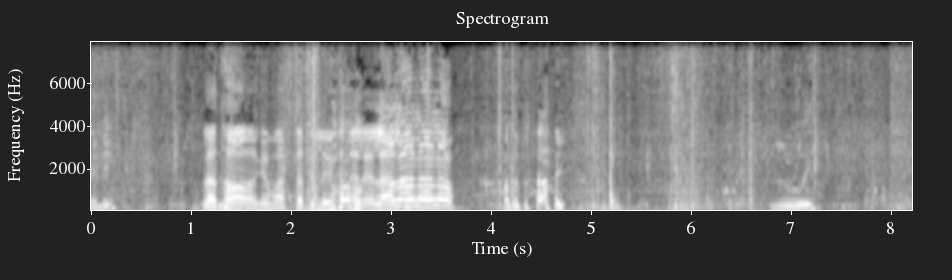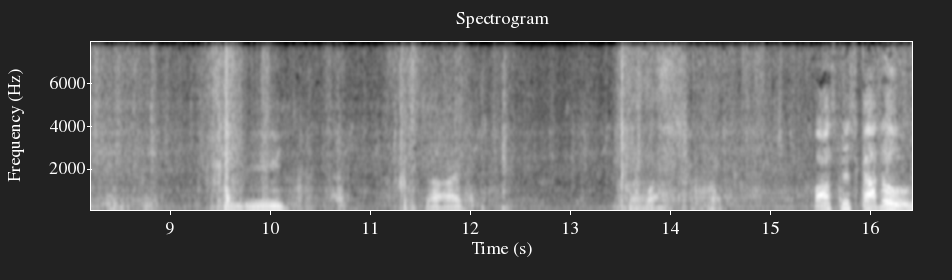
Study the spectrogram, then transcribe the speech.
রেডি লা থাও আগে মাছটা তুলি ফেলে। লাও। দুই তিন চার পাঁচ পিস কাটুন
